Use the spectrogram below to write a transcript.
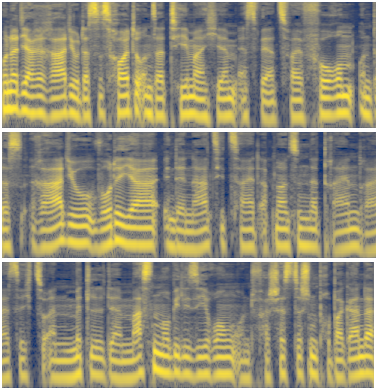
100 Jahre Radio, das ist heute unser Thema hier im SWR2 Forum. Und das Radio wurde ja in der Nazizeit ab 1933 zu einem Mittel der Massenmobilisierung und faschistischen Propaganda.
